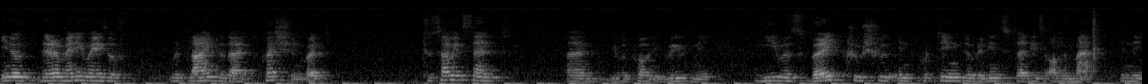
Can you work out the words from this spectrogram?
You know, there are many ways of replying to that question, but to some extent, and you will probably agree with me, he was very crucial in putting Dravidian studies on the map in the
